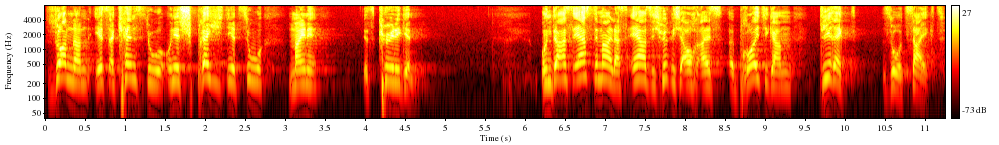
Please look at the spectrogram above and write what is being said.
sondern jetzt erkennst du und jetzt spreche ich dir zu, meine ist Königin. Und das erste Mal, dass er sich wirklich auch als Bräutigam direkt so zeigt.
